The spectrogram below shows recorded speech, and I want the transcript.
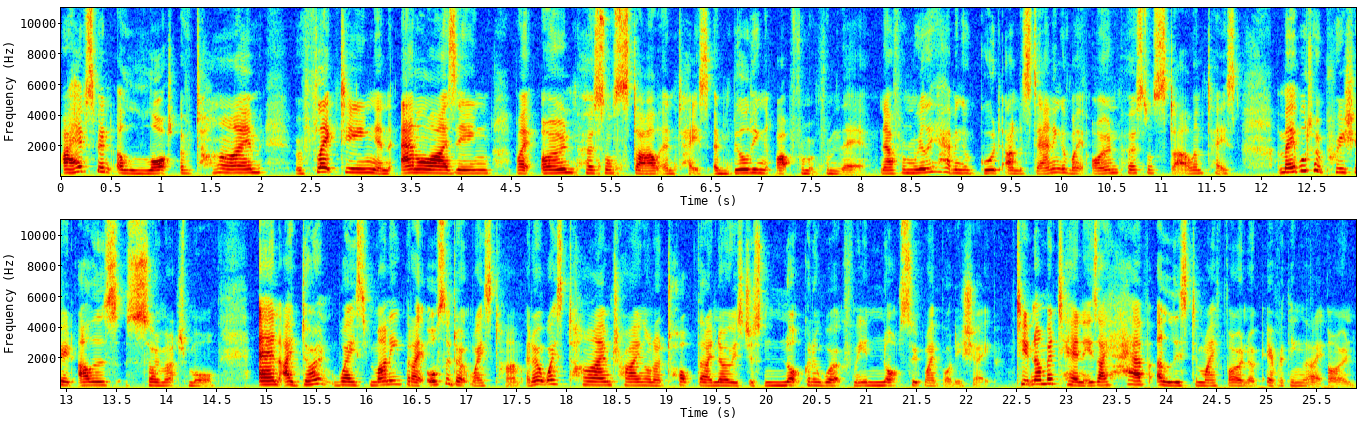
I have spent a lot of time reflecting and analyzing my own personal style and taste and building up from it from there. Now from really having a good understanding of my own personal style and taste, I'm able to appreciate others so much more. And I don't waste money, but I also don't waste time. I don't waste time trying on a top that I know is just not going to work for me and not suit my body shape. Tip number 10 is I have a list in my phone of everything that I own.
